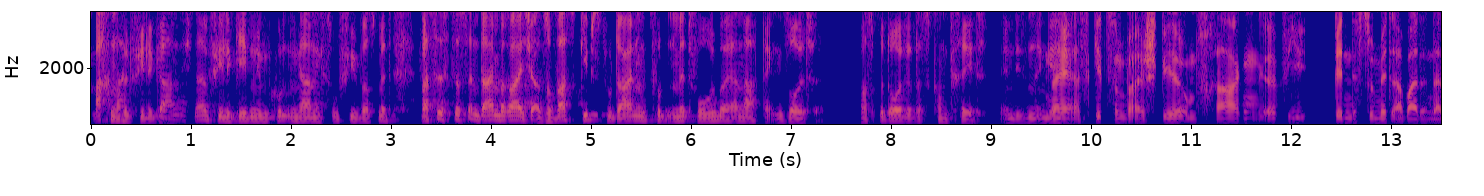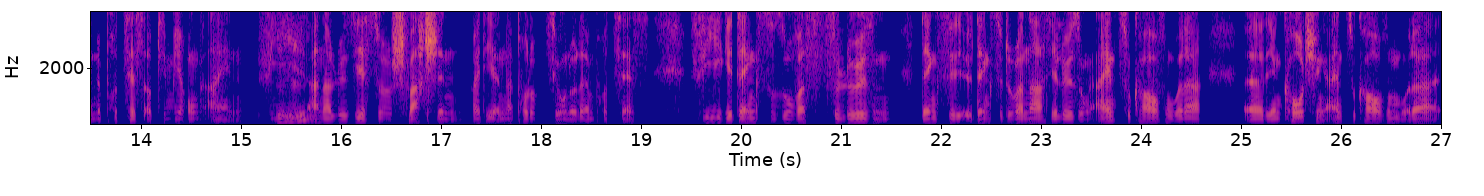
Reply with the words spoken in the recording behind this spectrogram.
machen halt viele gar nicht. Ne? Viele geben dem Kunden gar nicht so viel was mit. Was ist das in deinem Bereich? Also was gibst du deinem Kunden mit, worüber er nachdenken sollte? Was bedeutet das konkret in diesen Engagements? Naja, es geht zum Beispiel um Fragen, äh, wie bindest du Mitarbeiter in deine Prozessoptimierung ein? Wie mhm. analysierst du Schwachstellen bei dir in der Produktion oder im Prozess? Wie gedenkst du sowas zu lösen? Denkst du, denkst du darüber nach, dir Lösungen einzukaufen oder äh, dir ein Coaching einzukaufen oder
